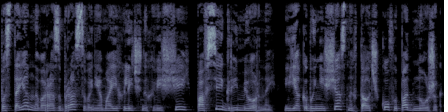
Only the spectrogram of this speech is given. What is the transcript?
постоянного разбрасывания моих личных вещей по всей гримерной и якобы несчастных толчков и подножек,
